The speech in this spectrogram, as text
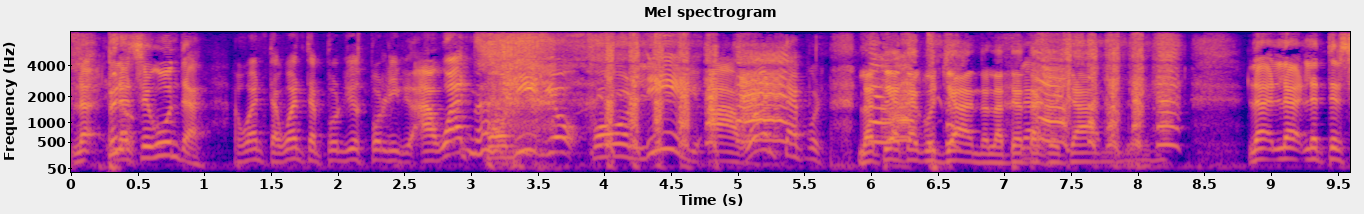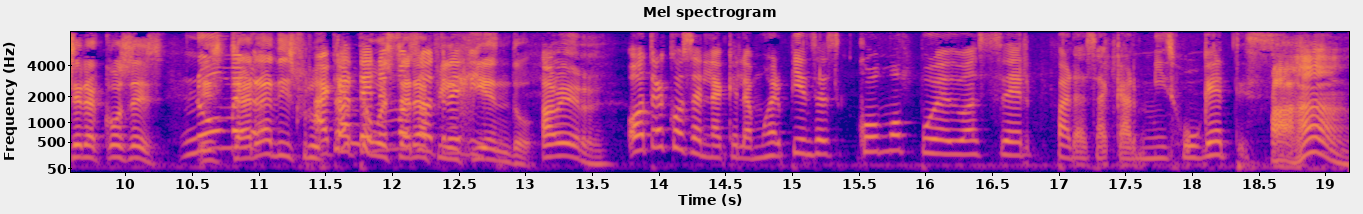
La, Pero- la segunda, aguanta, aguanta, por Dios, Polivio. Aguanta, Polivio, Polivio, aguanta. Por... La tía está escuchando, la tía está escuchando. La, la, la tercera cosa es, Número- ¿estará disfrutando o estará dice. fingiendo? A ver. Otra cosa en la que la mujer piensa es cómo puedo hacer para sacar mis juguetes. Ajá.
